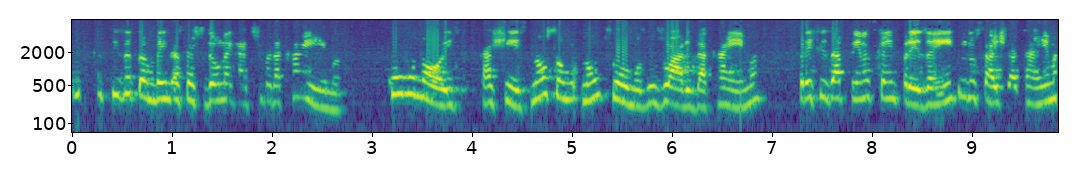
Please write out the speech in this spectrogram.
E precisa também da certidão negativa da CAEMA. Como nós, caxienses, não somos, não somos usuários da CAEMA, precisa apenas que a empresa entre no site da CAEMA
